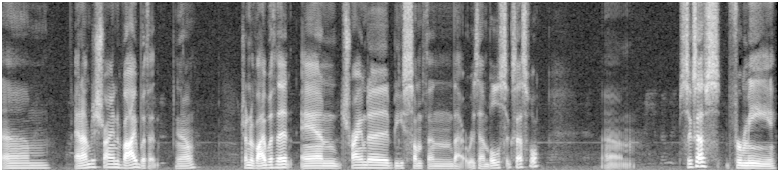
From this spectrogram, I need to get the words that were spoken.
Um, and I'm just trying to vibe with it, you know? Trying to vibe with it and trying to be something that resembles successful. Um, success for me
